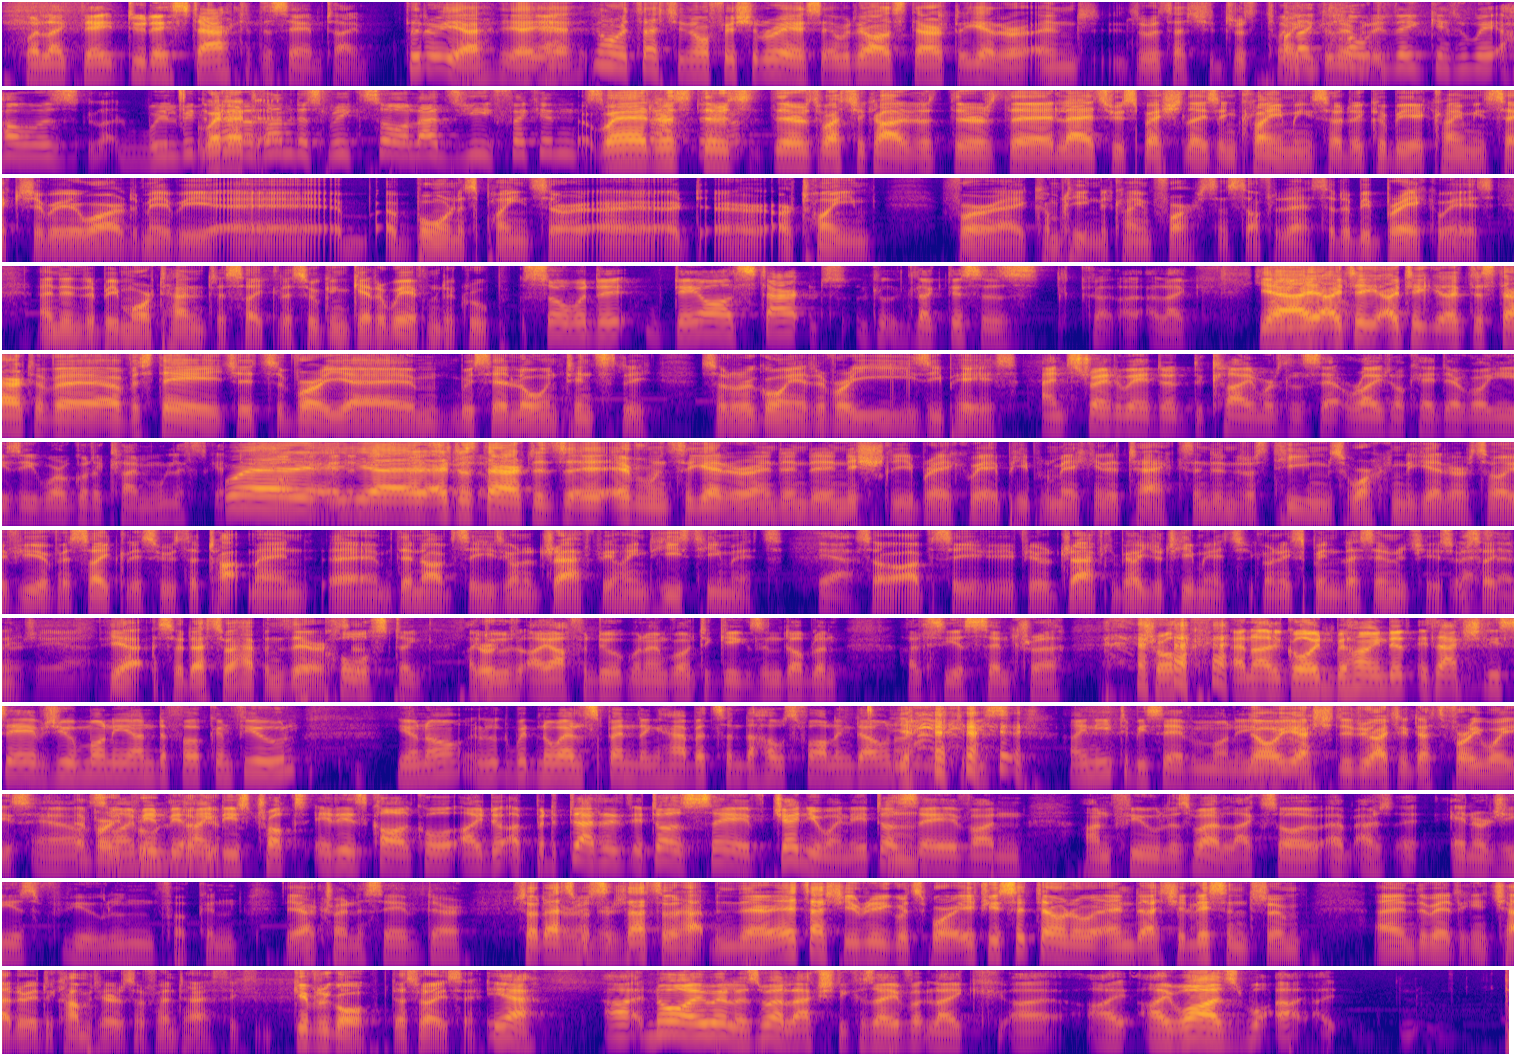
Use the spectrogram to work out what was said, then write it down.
Arse. But like, they do they start at the same time? They do, yeah, yeah, Yeah. yeah, No, it's actually no official race. It would all start together, and so it's actually just But timed like, and how everything. did they get away? How was we'll be Well, that- together on this week? So lads, ye fucking. Well, squeeze there's there. there's there's what you call it. There's the lads who specialise in climbing, so there could be a climbing section where you award maybe a, a, a bonus points or or, or, or time for uh, completing the climb first and stuff like that. So there'll be breakaways, and then there'll be more talented cyclists who can get away from the group. So would they? They all start like this is uh, like. Yeah, don't I, I think I think at the start of a of a stage, it's a very um, we say low intensity, so they're going at a very easy pace. And straight away, the, the climbers will say, "Right, okay, they're going easy. We're good at climbing. Let's get." the Well, yeah, at the straight away." start, it's uh, everyone's together, and then they initially break away, people making attacks, and then there's teams working together. So if you have a cyclist who's the top man, um, then obviously he's going to draft behind his teammates. Yeah. So obviously, if you're drafting behind your teammates, you're going to expend less energy. So Less cycling. energy, yeah, yeah. So that's what happens there. So- coasting. I do. it- I often do it when I'm going to gigs in Dublin. I'll see a Centra truck and I'll go in behind it. It actually saves you money on the fucking fuel. You know, with Noelle spending habits and the house falling down. I, need to be, I need to be saving money. no, you know. actually do. I think that's very wise Yeah, and so I'm in behind these trucks. It is called co- I do, uh, but that it does save genuinely. It does Mm. save on on fuel as well. Like so, um, as, uh, energy is fuel and fucking Yeah. they're trying to save their. So that's their what that's what happened there. It's actually a really good sport. If you sit down and actually listen to them and the way they can chat away, the commentators are fantastic. Give it a go. That's what I say. Yeah, uh, no, I will as well actually because I've like uh, I I was. wa- I,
